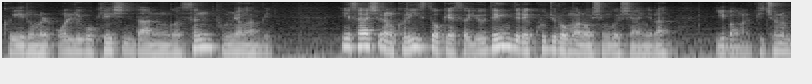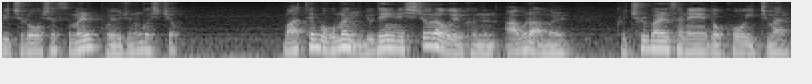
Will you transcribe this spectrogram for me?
그 이름을 올리고 계신다는 것은 분명합니다. 이 사실은 그리스도께서 유대인들의 구주로만 오신 것이 아니라 이방을 비추는 빛으로 오셨음을 보여주는 것이죠. 마태복음은 유대인의 시조라고 일컫는 아브라함을 그 출발선에 놓고 있지만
